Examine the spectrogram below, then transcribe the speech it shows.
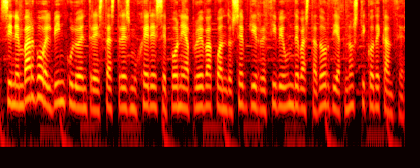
Sin embargo, el vínculo entre estas tres mujeres se pone a prueba cuando Sebgi recibe un devastador diagnóstico de cáncer.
